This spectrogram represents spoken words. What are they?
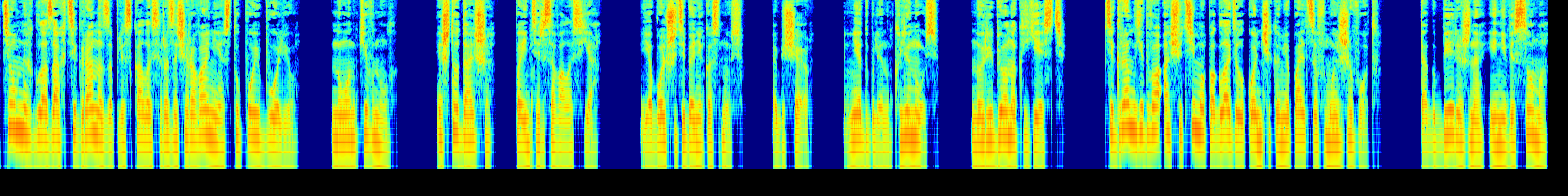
В темных глазах Тиграна заплескалось разочарование с тупой болью. Но он кивнул. «И что дальше?» — поинтересовалась я. «Я больше тебя не коснусь. Обещаю. Нет, блин, клянусь. Но ребенок есть». Тигран едва ощутимо погладил кончиками пальцев мой живот. Так бережно и невесомо,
